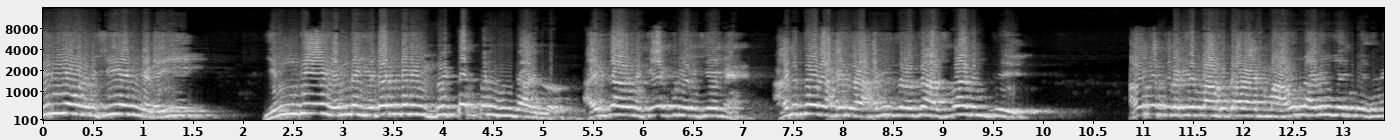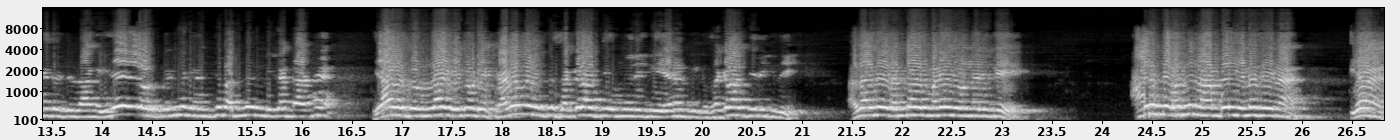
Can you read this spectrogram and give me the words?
சிறிய ஒரு விஷயங்களை எங்கே எந்த இடங்களில் பில்டப் பண்ணுகின்றார்களோ அதுதான் அவங்க கேட்கக்கூடிய விஷயமே அடுத்த ஒரு ஹதீஸ்ல வந்து அஸ்மானுக்கு அவங்க ரலியல்லாஹு அவங்க அறிவிக்கக்கூடிய சமயத்தில் இருந்தாங்க இதே ஒரு பெண்மணி வந்து வந்து கேட்டாங்க யார சொல்லா என்னுடைய கணவனுக்கு சக்கராத்தி ஒண்ணு இருக்கு எனக்கு சக்கராத்தி இருக்குது. அதாவது ரெண்டாவது மனைவி ஒண்ணு இருக்கு. அதுக்கு வந்து நான் போய் என்ன செய்யணும்? ஏன்?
